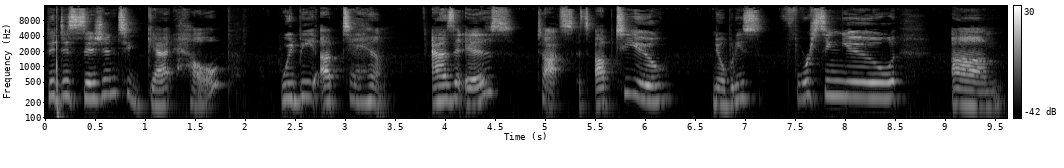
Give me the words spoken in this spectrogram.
The decision to get help would be up to him, as it is to us. It's up to you. Nobody's forcing you. Um,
